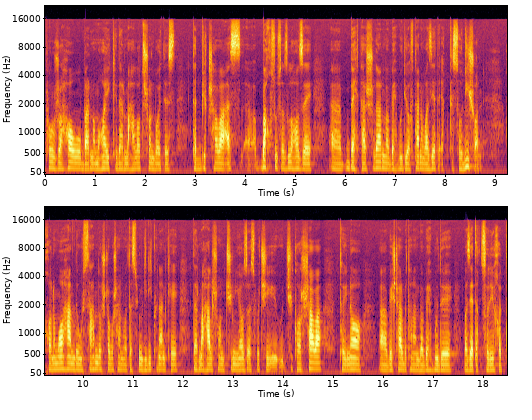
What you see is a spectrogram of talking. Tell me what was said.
پروژه ها و برنامه هایی که در محلاتشان باید تطبیق شوه از بخصوص از لحاظ بهتر شدن و بهبودی یافتن وضعیت اقتصادیشان خانم ها هم دو سهم داشته باشن و تصمیم گیری کنن که در محلشان چی نیاز است و چی, چی کار شوه تا اینا بیشتر بتونن به بهبود وضعیت اقتصادی خود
